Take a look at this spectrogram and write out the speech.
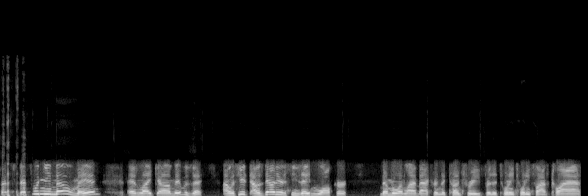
that's, that's when you know, man. And like, um, it was a. I was here. I was down here to see Zayden Walker, number one linebacker in the country for the 2025 class,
